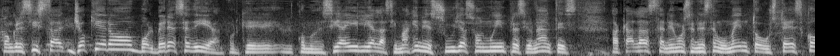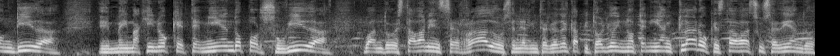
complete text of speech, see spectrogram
Congresista, yo quiero volver a ese día, porque como decía Ilia, las imágenes suyas son muy impresionantes. Acá las tenemos en este momento, usted escondida, eh, me imagino que temiendo por su vida cuando estaban encerrados en el interior del Capitolio y no tenían claro qué estaba sucediendo.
